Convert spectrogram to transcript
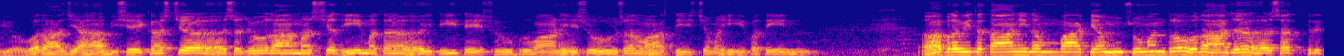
योवराज्याभिषेकश्च सजो रामस्य धीमत इति तेषु ब्रुवाणेषु सर्वास्तिश्च महीपतीन्। अब्रवीततानिदं वाक्यं सुमन्त्रो राजसत्कृत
